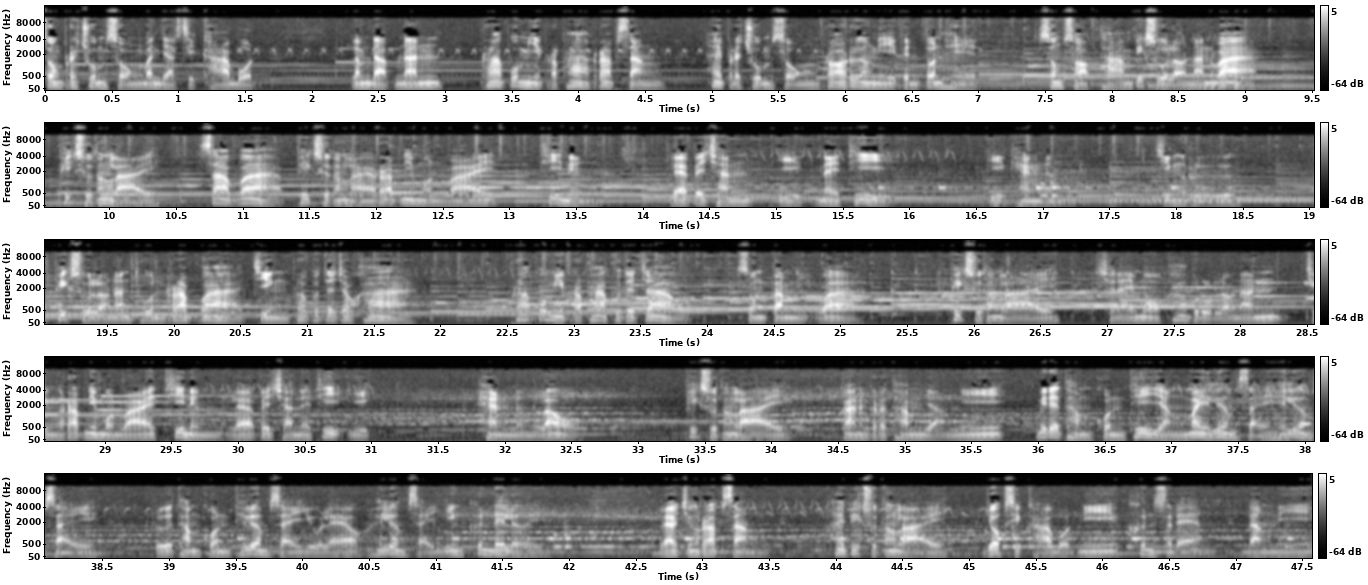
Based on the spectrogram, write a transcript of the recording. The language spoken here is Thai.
ทรงประชุมสงฆ์บัญญัติสิกขาบทลำดับนั้น พระผู้มีพระภาครับสั่งให้ประชุมสงฆ์เพราะเรื่องนี้เป็นต้นเหตุ ทรงสอบถามภิกษุเหล่านั้นว่า ภิกษุทั้งหลาย ทราบว่าภิกษุทั้งหลายรับนิมนต์ไว้ที่หนึ่งและไปฉันอีกในที่อีกแห่งหนึ่ง จริงหรือภิกษุเหล่านั้นทูลรับว่าจริงพระพุทธเจ้าข้าพระผู้มีพระภาคพุทธเจ้า ทรงตำหนิว่า ภิกษุทั้งหลาย ฉนัยโมฆะบุรุษเหล่านั้น จึงรับนิมนต์ไว้ที่หนึ่งแล้วไปฉันในที่อีก แห่งหนึ่งเล่า ภิกษุทั้งหลาย การกระทำอย่างนี้ไม่ได้ทำคนที่ยังไม่เลื่อมใสให้เลื่อมใส หรือทำคนที่เลื่อมใสอยู่แล้วให้เลื่อมใสยิ่งขึ้นได้เลย แล้วจึงรับสั่งให้ภิกษุทั้งหลาย ยกสิกขาบทนี้ขึ้นแสดง ดังนี้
